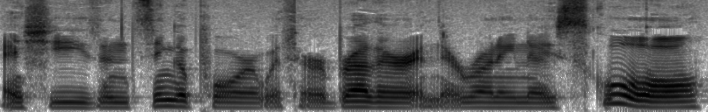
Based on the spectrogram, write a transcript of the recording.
and she's in Singapore with her brother, and they're running a school,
